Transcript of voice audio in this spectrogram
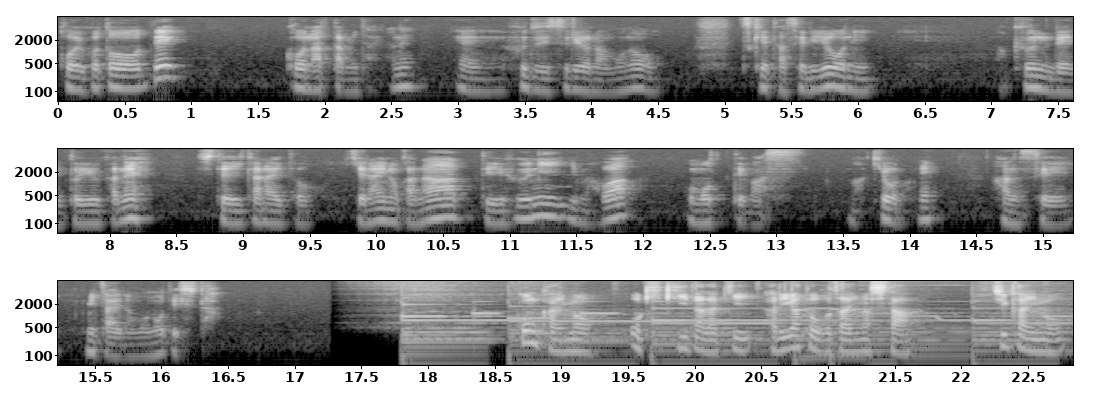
こういうことでこうなったみたいなね、えー、付随するようなものを付け足せるように訓練というかねしていかないといけないのかなっていうふうに今は思ってます。まあ、今日のね反省みたいなものでした。今回もお聴きいただきありがとうございました。次回も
